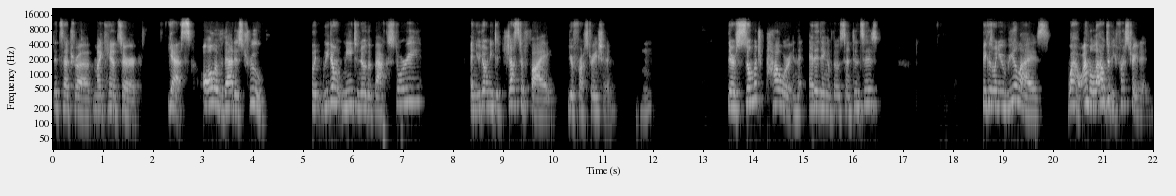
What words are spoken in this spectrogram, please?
etc., my cancer. Yes, all of that is true. But we don't need to know the backstory and you don't need to justify your frustration. Mhm. There's so much power in the editing of those sentences. Because when you realize, wow, I'm allowed to be frustrated.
